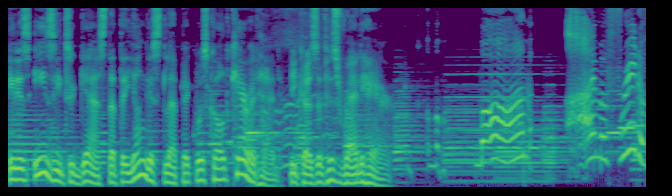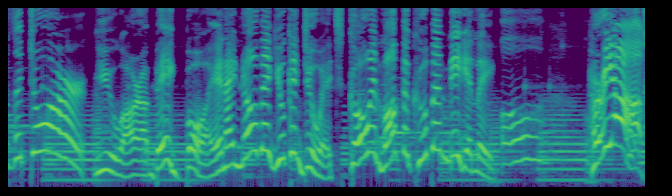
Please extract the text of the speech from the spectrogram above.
It is easy to guess that the youngest Lepic was called Carrot Head because of his red hair. Mom, I'm afraid of the door. You are a big boy, and I know that you can do it. Go and lock the coop immediately. Oh, Hurry up!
